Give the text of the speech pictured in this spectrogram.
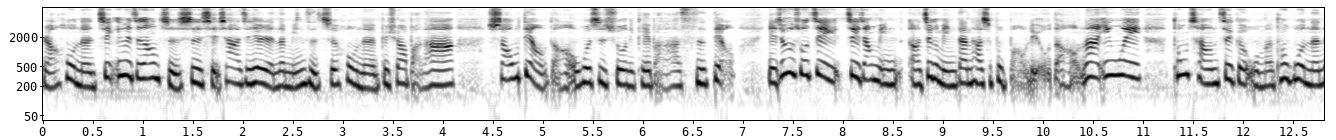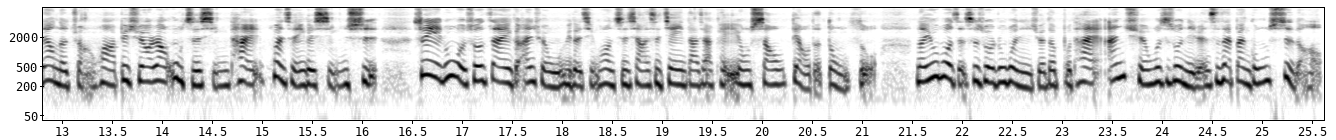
然后呢，这因为这张纸是写下这些人的名字之后呢，必须要把它烧掉的哈，或是说你可以把它撕掉，也就是说这这张名呃这个名单它是不保留的哈。那因为通常这个我们透过能量的转化，必须要让物质形态换成一个形式，所以如果说在一个安全无虞的情况之下，是建议大家可以用烧掉的动作。那又或者是说，如果你觉得不太安全，或是说你人是在办公室的哈，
